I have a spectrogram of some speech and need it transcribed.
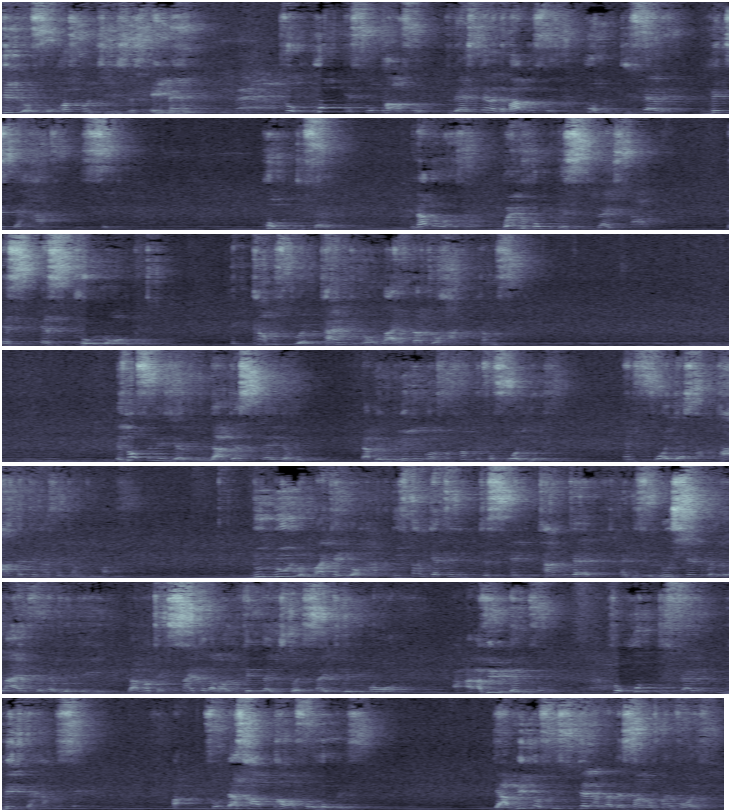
Keep your focus on Jesus. Amen. Amen. So so powerful to the extent that the Bible says hope deferred makes the heart sick. Hope deferred. In other words, when hope is stretched out, is, is prolonged, it comes to a time in your life that your heart can see. It's not finished yet. You have just said the hope. You have been believing God for something for four years. And four years have passed, the thing hasn't come to pass. You, you look back in your heart, you start getting disenchanted and disillusioned with life and everything. You are not excited about the things that used to excite you anymore. Have you been there before? So hope deferred makes the heart sick. But, so that's how powerful hope is. There are many of you seated under the sound of my voice.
